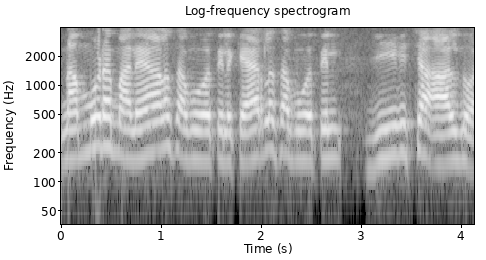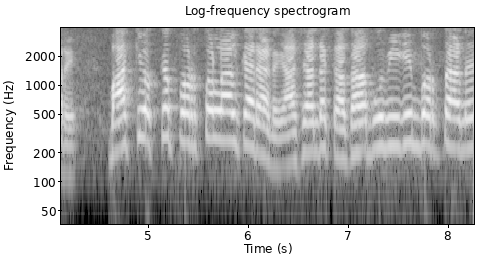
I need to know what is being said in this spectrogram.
നമ്മുടെ മലയാള സമൂഹത്തിൽ കേരള സമൂഹത്തിൽ ജീവിച്ച ആൾ എന്ന് പറയും. ബാക്കിയൊക്കെ പുറത്തുള്ള ആൾക്കാരാണ്. ആശാന്റെ കഥാഭൂമികയും പുറത്താണ്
